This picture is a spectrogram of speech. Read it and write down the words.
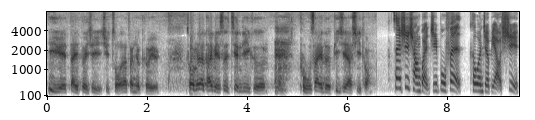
预约带队去去做，那这样就可以了。所以我们在台北市建立一个 普筛的 PCR 系统。在市场管制部分，柯文哲表示，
